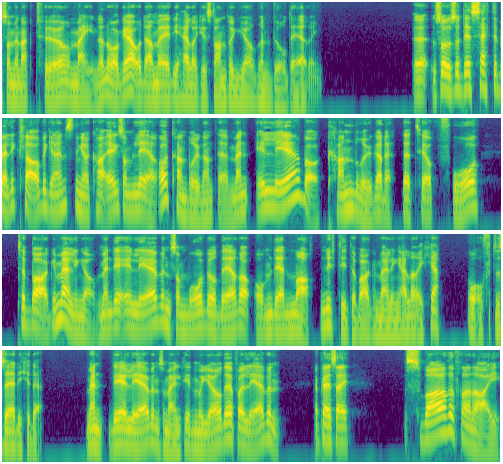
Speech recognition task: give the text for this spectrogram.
som en aktør mener noe, og dermed er de heller ikke i stand til å gjøre en vurdering. Eh, så, så, det setter veldig klare begrensninger hva jeg som lærer kan bruke den til. Men elever kan bruke dette til å få tilbakemeldinger, men det er eleven som må vurdere om det er en matnyttig tilbakemelding eller ikke. Og ofte så er det ikke det. Men det er eleven som hele tiden må gjøre det, for eleven Jeg pleier å si svaret fra en AI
